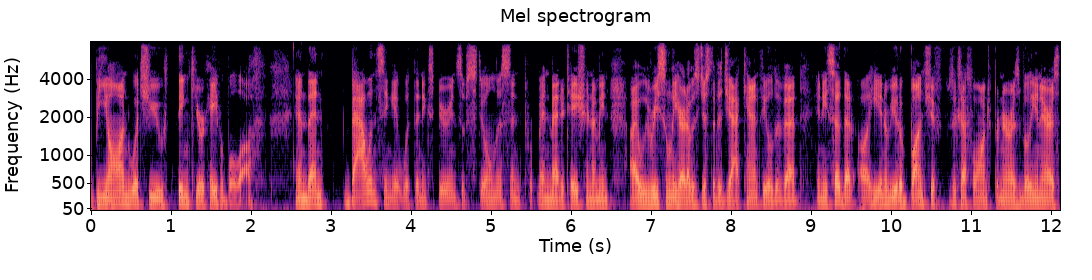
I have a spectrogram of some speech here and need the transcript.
beyond what you think you're capable of. And then balancing it with an experience of stillness and, and meditation. I mean, I recently heard I was just at a Jack Canfield event, and he said that uh, he interviewed a bunch of successful entrepreneurs, billionaires,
